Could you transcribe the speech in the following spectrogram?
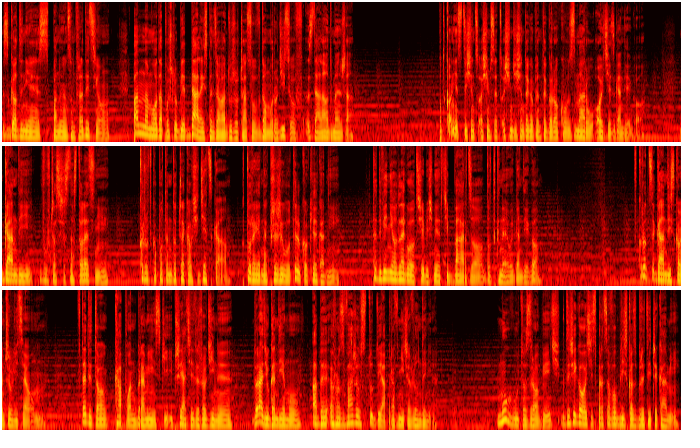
Zgodnie z panującą tradycją, panna młoda po ślubie dalej spędzała dużo czasu w domu rodziców, z dala od męża. Pod koniec 1885 roku zmarł ojciec Gandiego. Gandhi, wówczas 16-letni, krótko potem doczekał się dziecka, które jednak przeżyło tylko kilka dni. Te dwie nieodległe od siebie śmierci bardzo dotknęły Gandiego. Wkrótce Gandhi skończył liceum. Wtedy to kapłan bramiński i przyjaciel rodziny doradził Gandiemu, aby rozważył studia prawnicze w Londynie. Mógł to zrobić, gdyż jego ojciec pracował blisko z Brytyjczykami,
